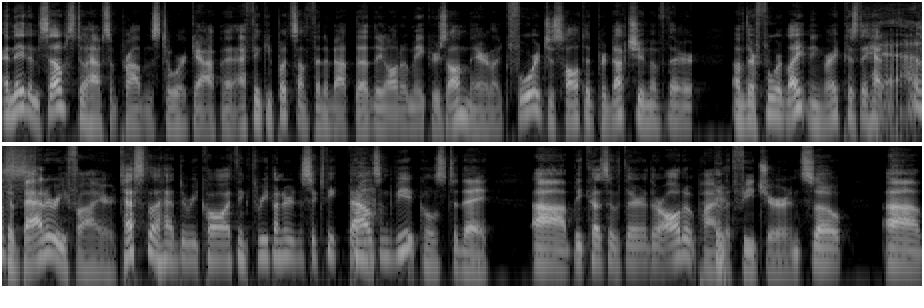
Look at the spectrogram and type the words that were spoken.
and they themselves still have some problems to work out. I think you put something about the the automakers on there. Like Ford just halted production of their of their Ford Lightning, right? Because they had yes. the battery fire. Tesla had to recall, I think, 360,000 vehicles today uh, because of their their autopilot feature. And so, uh,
